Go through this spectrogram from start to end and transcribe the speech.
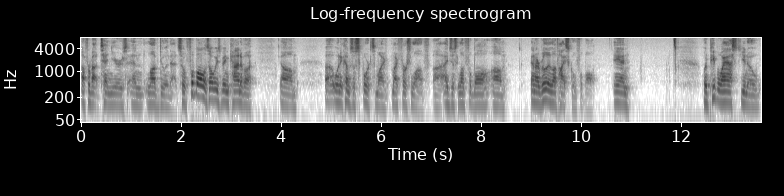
uh, for about 10 years and loved doing that. So football has always been kind of a, um, uh, when it comes to sports, my, my first love. I just love football, um, and I really love high school football. And when people asked, you know,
